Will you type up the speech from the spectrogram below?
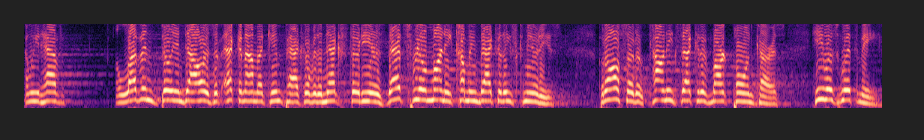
and we'd have $11 billion of economic impact over the next 30 years. That's real money coming back to these communities. But also to County Executive Mark Poloncarz. He was with me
